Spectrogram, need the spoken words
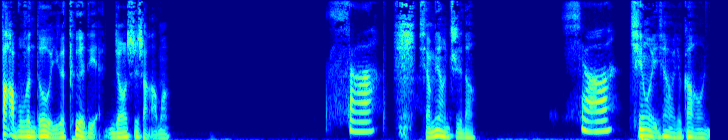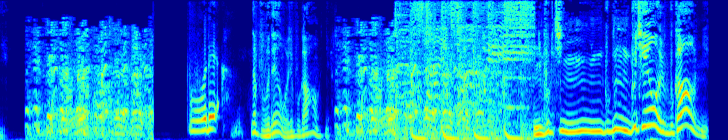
大部分都有一个特点，你知道是啥吗？啥？想不想知道？想啊亲我一下，我就告诉你。不的，那不的，我就不告诉你。你不亲，你不你不亲我，就不告诉你。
